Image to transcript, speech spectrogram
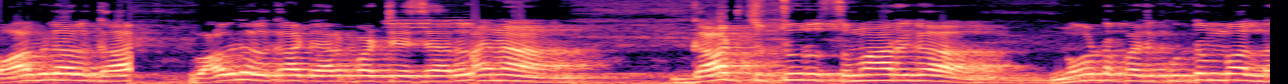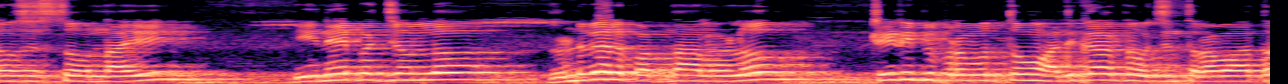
వావిలాల్ ఘాట్ వావిలాల్ ఘాట్ ఏర్పాటు చేశారు. ఆయన ఘాట్ చుట్టూరు సుమారుగా నూట పది కుటుంబాలు నివసిస్తూ ఉన్నాయి. ఈ నేపథ్యంలో రెండు వేల పద్నాలుగులో టీడీపీ ప్రభుత్వం అధికారంలో వచ్చిన తర్వాత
